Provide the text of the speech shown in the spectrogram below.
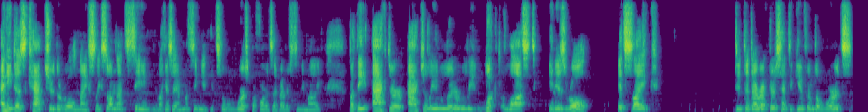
and he does capture the role nicely. So I'm not saying, like I said, I'm not saying it's the worst performance I've ever seen in my life, but the actor actually literally looked lost in his role. It's like did the directors had to give him the words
